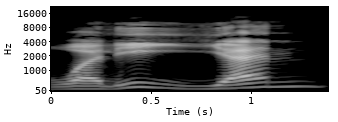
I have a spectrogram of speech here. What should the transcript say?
وليا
